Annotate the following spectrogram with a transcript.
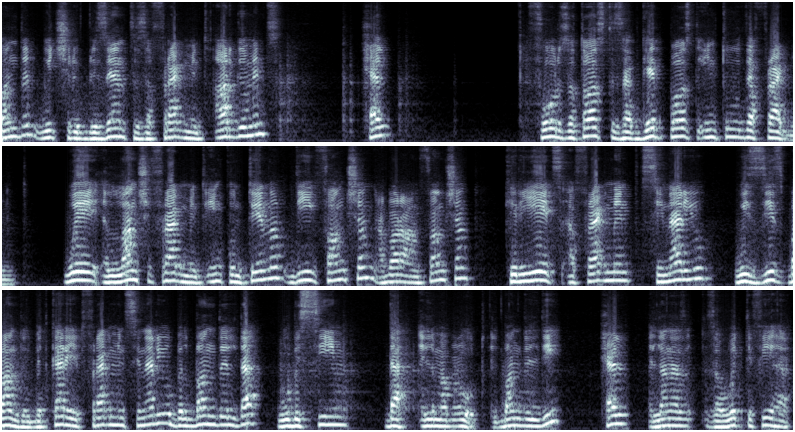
bundle which represent the fragment arguments حلو for the tasks that get passed into the fragment واللانش fragment in container دي function عبارة عن function creates a fragment scenario With this bundle. بت create fragment scenario بال bundle ده وبالسيم ده اللي مبعوث ال bundle دي حلو اللي أنا زودت فيها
